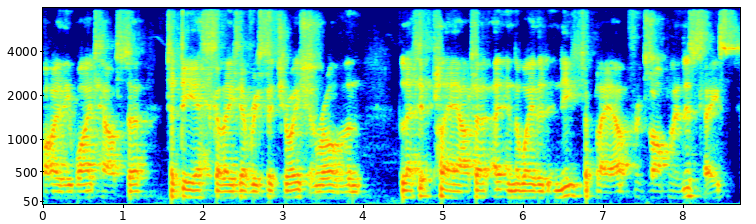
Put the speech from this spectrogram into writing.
by the White House to, to de-escalate every situation rather than let it play out uh, in the way that it needs to play out. For example, in this case,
